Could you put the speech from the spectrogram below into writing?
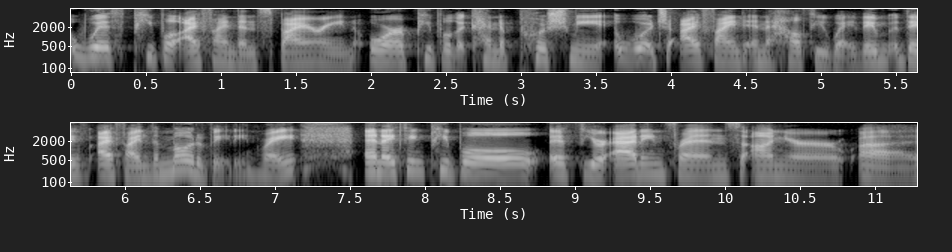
with people I find inspiring or people that kind of push me, which I find in a healthy way. They, they, I find them motivating, right? And I think people, if you're adding friends on your uh,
